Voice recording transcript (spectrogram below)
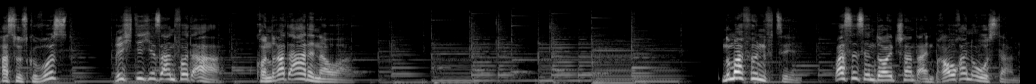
Hast du es gewusst? Richtig ist Antwort A. Konrad Adenauer. Nummer 15. Was ist in Deutschland ein Brauch an Ostern?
